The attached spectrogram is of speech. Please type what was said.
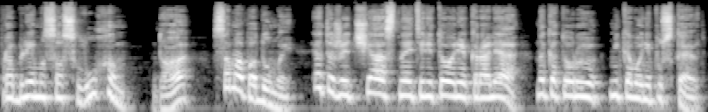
проблема со слухом? Да, сама подумай, это же частная территория короля, на которую никого не пускают.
